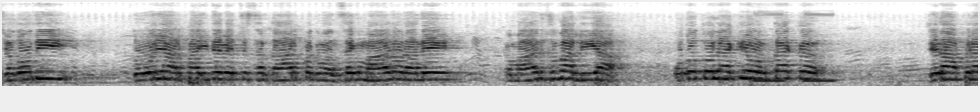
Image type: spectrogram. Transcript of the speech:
ਜਦੋਂ ਦੀ 2022 ਦੇ ਵਿੱਚ ਸਰਦਾਰ ਭਗਵੰਤ ਸਿੰਘ ਮਾਨ ਹੋਰਾਂ ਨੇ ਕਮਾਂਡ ਸੰਭਾਲੀ ਆ, ਉਦੋਂ ਤੋਂ ਲੈ ਕੇ ਹੁਣ ਤੱਕ ਜਿਹੜਾ ਆਪਣਾ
